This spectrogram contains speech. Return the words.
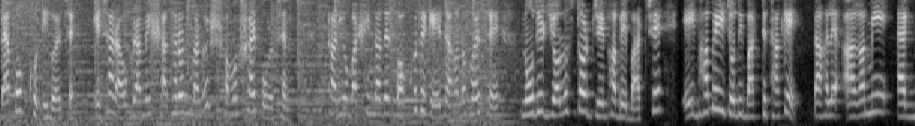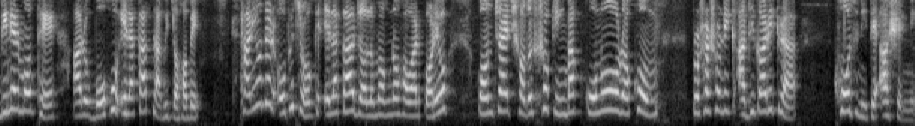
ব্যাপক ক্ষতি হয়েছে। এছাড়াও গ্রামের সাধারণ মানুষ সমস্যায় পড়েছেন। স্থানীয় বাসিন্দাদের পক্ষ থেকে জানানো হয়েছে, নদীর জলস্তর যেভাবে বাড়ছে, এইভাবেই যদি বাড়তে থাকে, তাহলে আগামী একদিনের মধ্যে আরও বহু এলাকা প্লাবিত হবে। স্থানীয়দের অভিযোগ, এলাকা জলমগ্ন হওয়ার পরেও পঞ্চায়েত সদস্য কিংবা কোনো রকম প্রশাসনিক আধিকারিকরা খোঁজ নিতে আসেননি।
